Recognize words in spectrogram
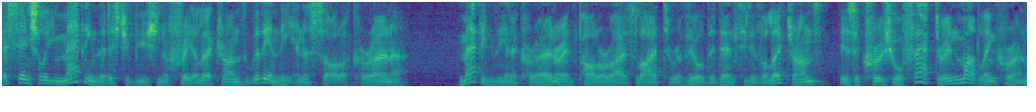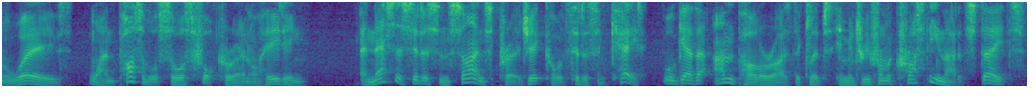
essentially mapping the distribution of free electrons within the inner solar corona. Mapping the inner corona in polarized light to reveal the density of electrons is a crucial factor in modelling coronal waves, one possible source for coronal heating. A NASA citizen science project called Citizen CATE will gather unpolarized eclipse imagery from across the United States.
